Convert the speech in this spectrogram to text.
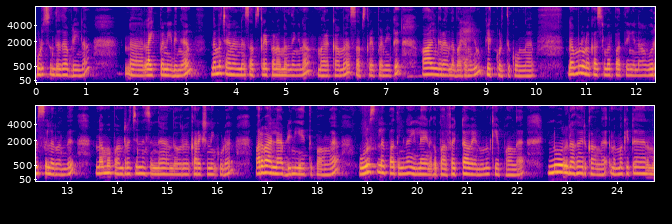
பிடிச்சிருந்தது அப்படின்னா லைக் பண்ணிவிடுங்க நம்ம சேனலில் சப்ஸ்கிரைப் பண்ணாமல் இருந்தீங்கன்னா மறக்காமல் சப்ஸ்கிரைப் பண்ணிவிட்டு ஆளுங்கிற அந்த பட்டனையும் கிளிக் கொடுத்துக்கோங்க. நம்மளோட கஸ்டமர் பார்த்தீங்கன்னா ஒரு சிலர் வந்து நம்ம பண்ணுற சின்ன சின்ன அந்த ஒரு கரெக்ஷனையும் கூட பரவாயில்ல அப்படின்னு ஏற்றுப்பாங்க ஒரு சிலர் பார்த்தீங்கன்னா இல்லை எனக்கு பர்ஃபெக்டாக வேணும்னு கேட்பாங்க. இன்னொரு ரகம் இருக்காங்க. நம்மக்கிட்ட நம்ம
